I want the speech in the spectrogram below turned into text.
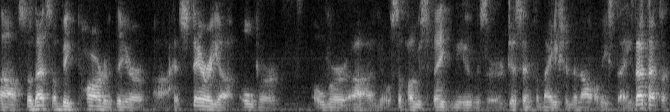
Uh, so that's a big part of their uh, hysteria over over uh, you know supposed fake news or disinformation and all these things. That that's a,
